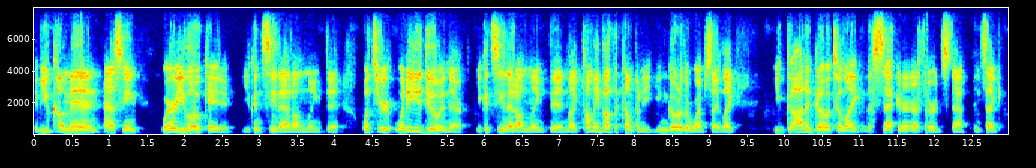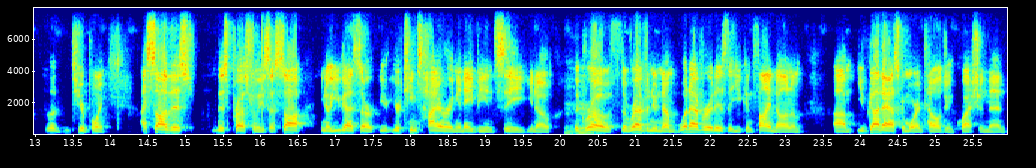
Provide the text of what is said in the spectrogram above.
if you come in asking, where are you located? You can see that on LinkedIn. What's your what do you do in there? You can see that on LinkedIn. Like tell me about the company. You can go to their website. Like you got to go to like the second or third step. And it's like to your point, I saw this this press release. I saw you know you guys are your, your team's hiring an A, B, and C. You know mm-hmm. the growth, the revenue number, whatever it is that you can find on them. Um, you've got to ask a more intelligent question than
